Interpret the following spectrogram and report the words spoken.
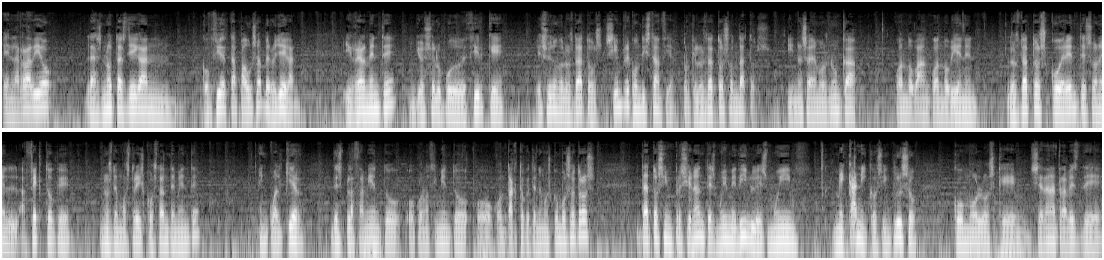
en la radio las notas llegan con cierta pausa, pero llegan. Y realmente yo solo puedo decir que es uno de los datos, siempre con distancia, porque los datos son datos y no sabemos nunca cuándo van, cuándo vienen. Los datos coherentes son el afecto que nos demostréis constantemente en cualquier desplazamiento o conocimiento o contacto que tenemos con vosotros, datos impresionantes, muy medibles, muy mecánicos incluso, como los que se dan a través de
